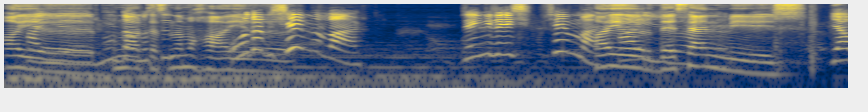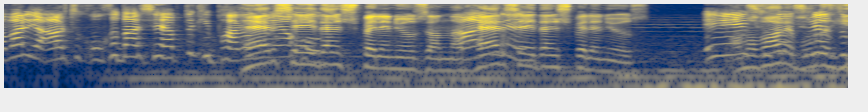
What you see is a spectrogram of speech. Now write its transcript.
Hayır. Hayır. Bunun Burada arkasında mısın? mı? Hayır. Orada bir şey mi var? Rengi değişik bir şey mi var? Hayır, desenmiş. Ya var ya artık o kadar şey yaptı ki paranoya Her şeyden şüpheleniyoruz canlar. Her Aynen. şeyden şüpheleniyoruz. Ee, Ama var ya şuradan burada şuraya hiçbir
